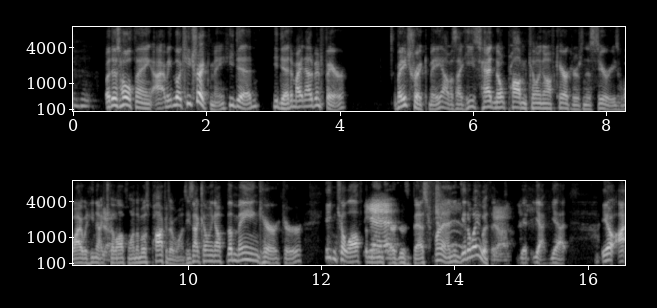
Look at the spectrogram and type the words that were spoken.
Mhm. But this whole thing, I mean, look, he tricked me. He did. He did. It might not have been fair, but he tricked me. I was like, he's had no problem killing off characters in this series. Why would he not Yeah. kill off one of the most popular ones? He's not killing off the main character. He can kill off the main character's best friend and get away with it. Yeah. Yeah, yeah, yeah. You know, I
